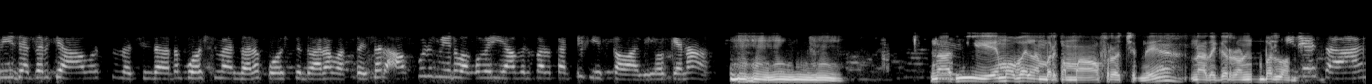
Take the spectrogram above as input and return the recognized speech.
మీ దగ్గరికి ఆ వస్తువులు వచ్చిన తర్వాత పోస్ట్ మ్యాన్ ద్వారా పోస్ట్ ద్వారా వస్తాయి. సార్ అప్పుడు మీరు ఒక వెయ్యి యాభై రూపాయలు కట్టి తీసుకోవాలి. ఓకేనా. నాది ఏ మొబైల్ నెంబర్కి అమ్మా ఆఫర్ వచ్చింది? నా దగ్గర రెండు నెంబర్లు ఉన్నాయి. ఇదే సార్.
